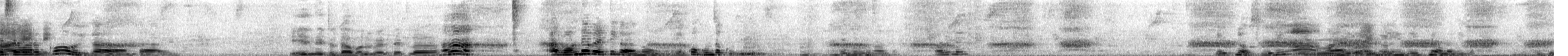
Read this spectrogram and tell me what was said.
డబల్ పెడితే ఎట్లా? ఆ, ఆ రెండే పెట్టిగా నువ్వు ఎక్కువ గుంజకు. వదిలే. పెట్టినావు నన్ను ఇక. ఇది.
